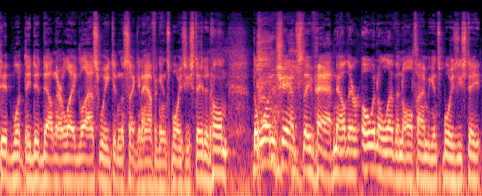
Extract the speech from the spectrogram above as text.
did what they did down their leg last week in the second half against Boise State at home. The one chance they've had. Now they're 0 11 all time against Boise State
